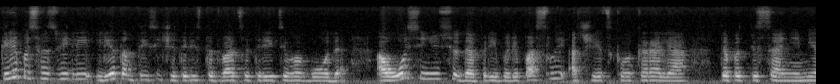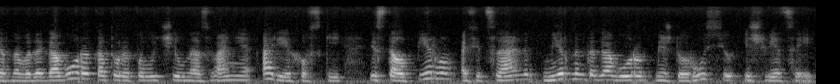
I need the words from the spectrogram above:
Крепость возвели летом 1323 года, а осенью сюда прибыли послы от шведского короля – до подписания мирного договора, который получил название Ореховский и стал первым официальным мирным договором между Русью и Швецией.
